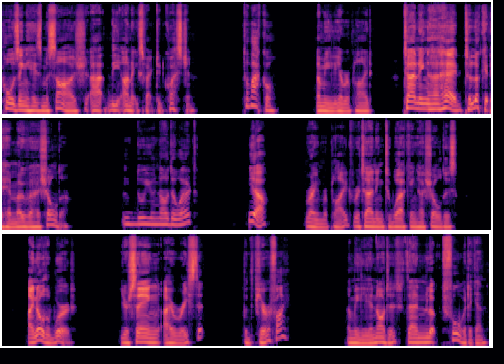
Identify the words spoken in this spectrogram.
pausing his massage at the unexpected question. Tobacco, Amelia replied, turning her head to look at him over her shoulder. Do you know the word? Yeah, Rain replied, returning to working her shoulders. I know the word. You're saying I erased it? With Purify? Amelia nodded, then looked forward again.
